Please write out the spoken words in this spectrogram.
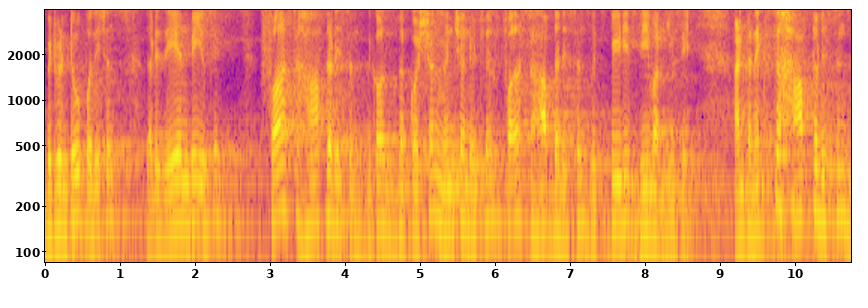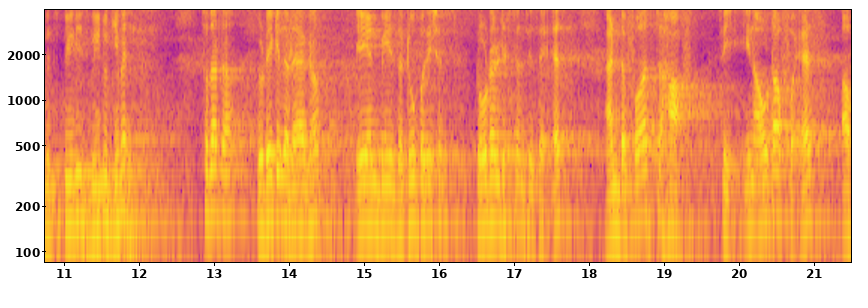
between two positions that is a and b you say first half the distance because the question mentioned itself first half the distance with speed is v1 you say and the next half the distance with speed is v2 given. So that uh, you take in the diagram a and b is the two positions total distance is a s and the first half see in out of s a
